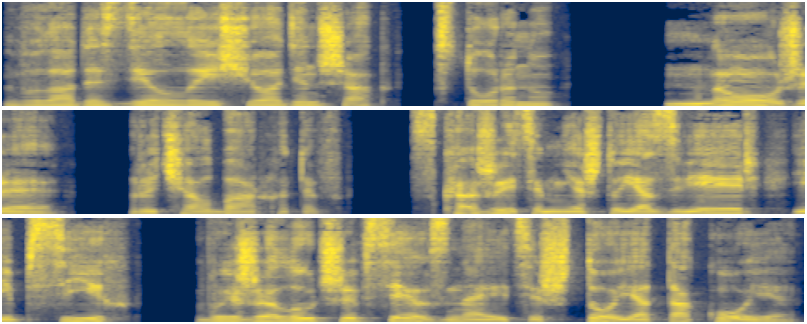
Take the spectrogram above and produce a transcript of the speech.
Влада сделала еще один шаг в сторону «Ну же!» – рычал Бархатов. «Скажите мне, что я зверь и псих. Вы же лучше всех знаете, что я такое».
